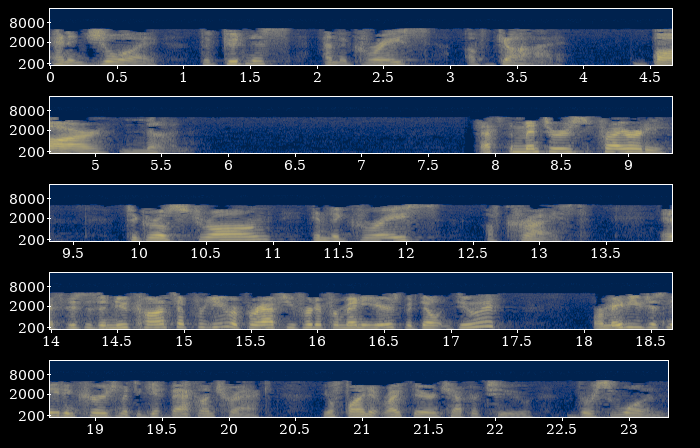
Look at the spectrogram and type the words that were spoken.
and enjoy the goodness and the grace of God, bar none. That's the mentor's priority to grow strong in the grace of Christ. And if this is a new concept for you, or perhaps you've heard it for many years but don't do it, or maybe you just need encouragement to get back on track, you'll find it right there in chapter 2, verse 1.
